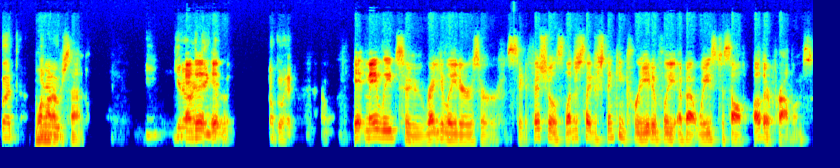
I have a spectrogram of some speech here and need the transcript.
But one hundred percent. You know, and I it, think. It, oh, go ahead. It may lead to regulators or state officials, legislators thinking creatively about ways to solve other problems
